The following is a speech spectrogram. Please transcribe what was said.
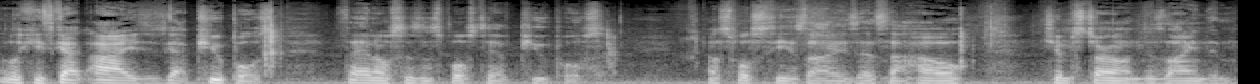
Look, he's got eyes, he's got pupils. Thanos isn't supposed to have pupils. Not supposed to see his eyes. That's not how Jim Starlin designed him.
